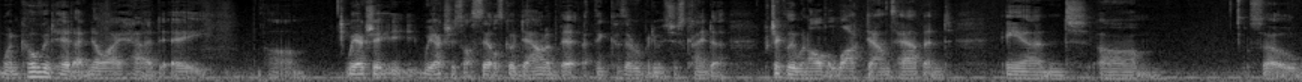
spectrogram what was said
when COVID hit, I know I had a. Um, we actually we actually saw sales go down a bit. I think because everybody was just kind of, particularly when all the lockdowns happened, and um, so,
